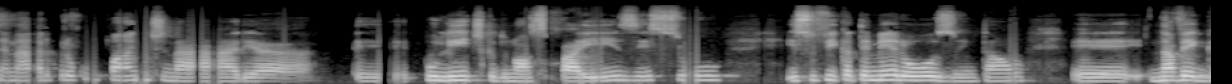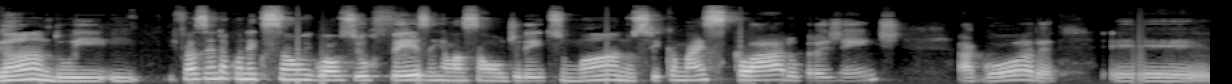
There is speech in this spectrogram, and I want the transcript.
cenário preocupante na área é, política do nosso país, isso, isso fica temeroso. Então, é, navegando e, e, fazendo a conexão igual o senhor fez em relação aos direitos humanos, fica mais claro para a gente agora é,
